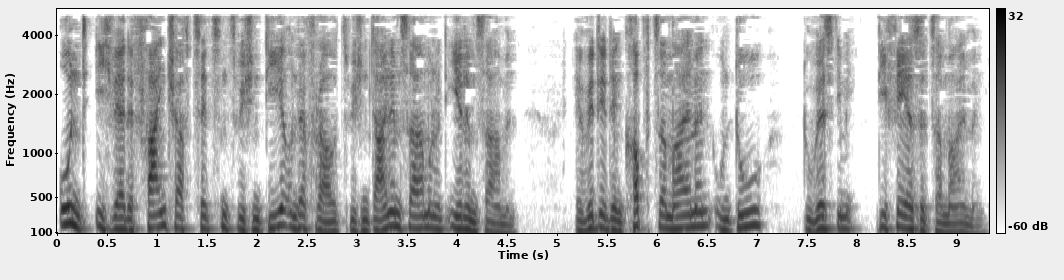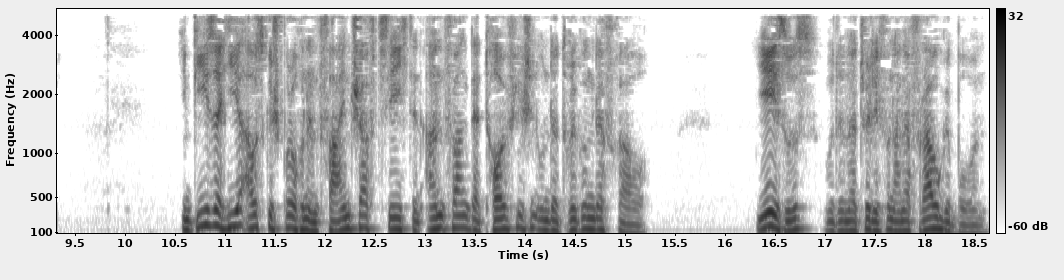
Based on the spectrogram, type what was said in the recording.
Und ich werde Feindschaft setzen zwischen dir und der Frau, zwischen deinem Samen und ihrem Samen. Er wird dir den Kopf zermalmen und du, du wirst ihm die Ferse zermalmen. In dieser hier ausgesprochenen Feindschaft sehe ich den Anfang der teuflischen Unterdrückung der Frau. Jesus wurde natürlich von einer Frau geboren.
